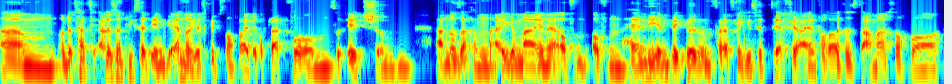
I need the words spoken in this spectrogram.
Ähm, und das hat sich alles natürlich seitdem geändert. Jetzt gibt es noch weitere Plattformen, so Itch und andere Sachen allgemeine auf, auf dem Handy entwickelt und veröffentlichen ist jetzt sehr viel einfacher, als es damals noch war.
